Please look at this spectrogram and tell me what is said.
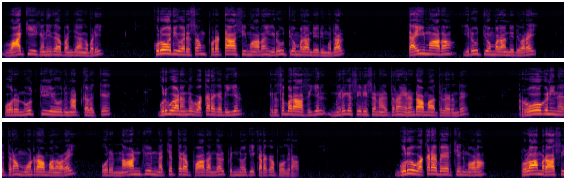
வாக்கிய கணித பஞ்சாங்கப்படி குரோதி வருஷம் புரட்டாசி மாதம் இருபத்தி ஒன்பதாம் தேதி முதல் தை மாதம் இருபத்தி ஒன்பதாம் தேதி வரை ஒரு நூற்றி இருபது நாட்களுக்கு குருபகானந்து வக்கரகதியில் ரிஷபராசியில் மிருகசீரிச நட்சத்திரம் இரண்டாம் மாதத்திலிருந்து ரோகிணி நட்சத்திரம் மூன்றாம் பாதம் வரை ஒரு நான்கு நட்சத்திர பாதங்கள் பின்னோக்கி கடக்கப் போகிறார். குரு வக்கர பயிற்சியின் மூலம் துலாம் ராசி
